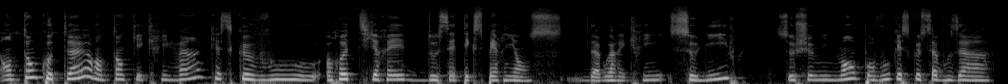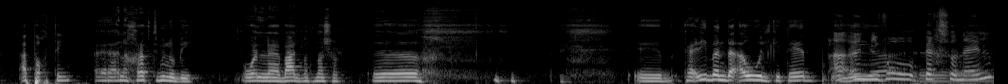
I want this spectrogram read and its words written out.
En tant qu'auteur, en tant qu'écrivain, qu'est-ce que vous retirez de cette expérience d'avoir écrit ce livre, ce cheminement? Pour vous, qu'est-ce que ça vous a apporté? À un niveau personnel,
